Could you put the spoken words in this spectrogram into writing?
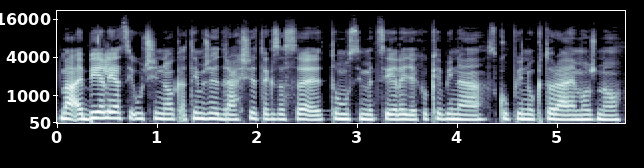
má aj bieliaci účinok a tým, že je drahšia, tak zase tu musíme cieliť ako keby na skupinu, ktorá je možno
